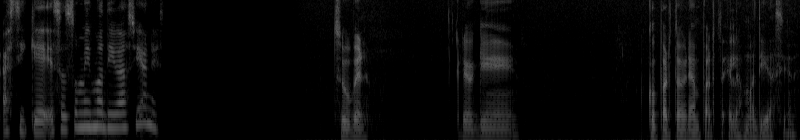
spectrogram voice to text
Así que esas son mis motivaciones. súper. Creo que comparto gran parte de las motivaciones.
